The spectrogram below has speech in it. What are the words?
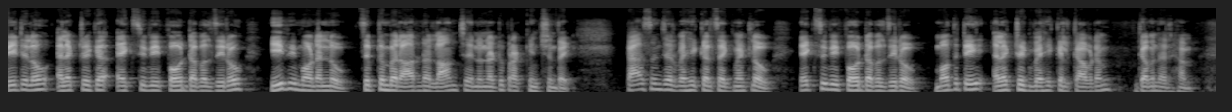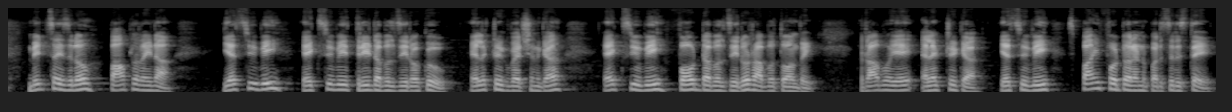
వీటిలో electric XUV four double zero EV మోడల్ను సెప్టెంబర్ ఆరున లాంచ్ చేయనున్నట్టు ప్రకటించింది. ప్యాసింజర్ వెహికల్ సెగ్మెంట్లో ఎక్స్యూవీ ఫోర్ డబల్ జీరో మొదటి ఎలక్ట్రిక్ వెహికల్ కావడం గమనార్హం. మిడ్ సైజులో పాపులర్ అయిన ఎస్యూవీ ఎక్స్యూవీ త్రీ డబల్ జీరోకు ఎలక్ట్రిక్ వెర్షన్గా ఎక్స్యూవీ ఫోర్ డబల్ జీరో రాబోతోంది. రాబోయే ఎలక్ట్రిక్ ఎస్యూవీ స్పై ఫోటోలను పరిశీలిస్తే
